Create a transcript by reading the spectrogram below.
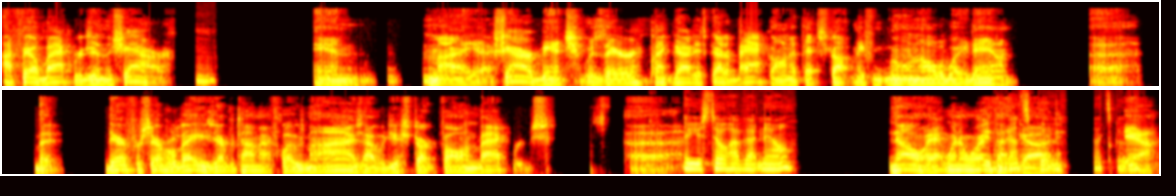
I fell backwards in the shower, Hmm. and my uh, shower bench was there. Thank God it's got a back on it that stopped me from going all the way down. Uh, but there for several days, every time I closed my eyes, I would just start falling backwards. Uh, Oh, you still have that now? no, that went away. Oh, Thank that's God. good. That's good. Yeah.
